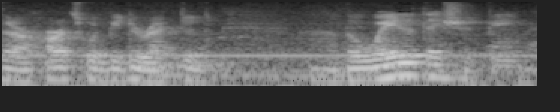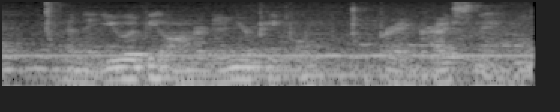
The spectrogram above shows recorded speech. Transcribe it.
that our hearts would be directed uh, the way that they should be, and that you would be honored in your people. I pray in Christ's name.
